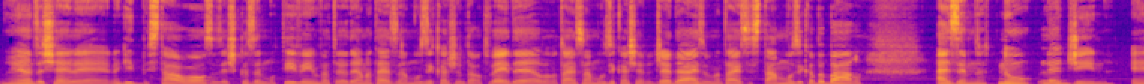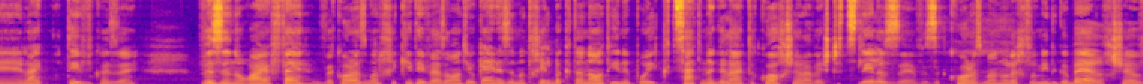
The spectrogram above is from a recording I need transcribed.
רואים את זה של, אה, נגיד בסטאר וורס, אז יש כזה מוטיבים, ואתה יודע מתי זה המוזיקה של דארט ויידר, ומתי זה המוזיקה של הג'דאיז, ומתי זה סתם מוזיקה בבר. אז הם נתנו לג'ין אה, לייט מוטיב כזה. וזה נורא יפה, וכל הזמן חיכיתי, ואז אמרתי, אוקיי, הנה זה מתחיל בקטנות, הנה פה היא קצת מגלה את הכוח שלה, ויש את הצליל הזה, וזה כל הזמן הולך ומתגבר. עכשיו,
